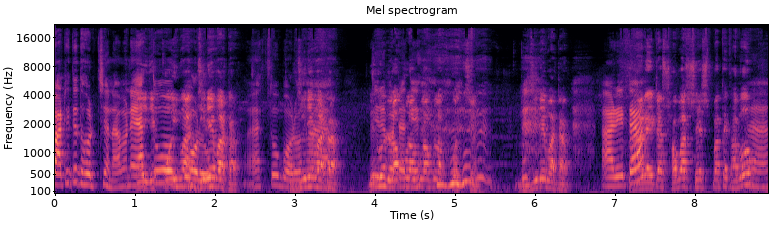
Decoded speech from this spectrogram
বাটিতে ধরছে না মানে এত যে কই মাছ বড়। জিরে বাটা। এত বড় জিরে হ্যাঁ। বাটা। দেখুন লক লক লক লক করছে। জিরে বাটা। আর এটা? আর এটা সবার শেষ পাতে খাব। হ্যাঁ।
